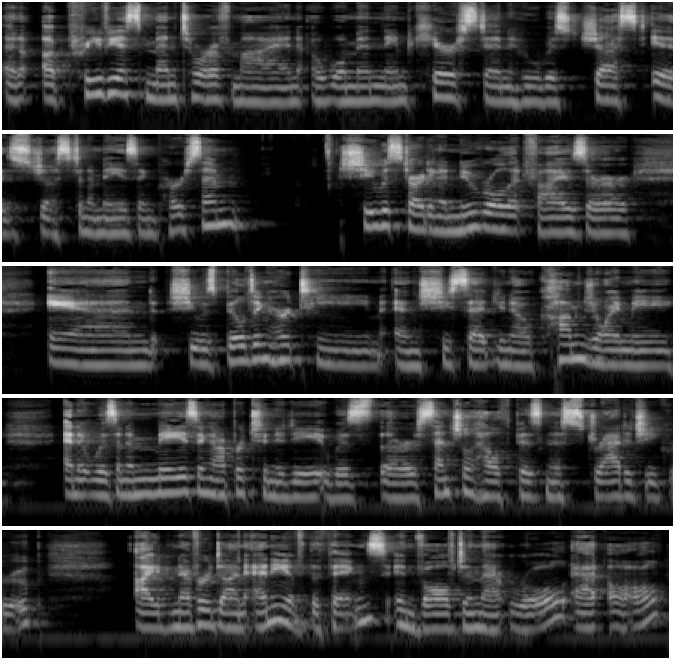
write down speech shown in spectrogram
a, a previous mentor of mine, a woman named Kirsten, who was just, is just an amazing person. She was starting a new role at Pfizer and she was building her team and she said, you know, come join me. And it was an amazing opportunity. It was their essential health business strategy group. I'd never done any of the things involved in that role at all,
